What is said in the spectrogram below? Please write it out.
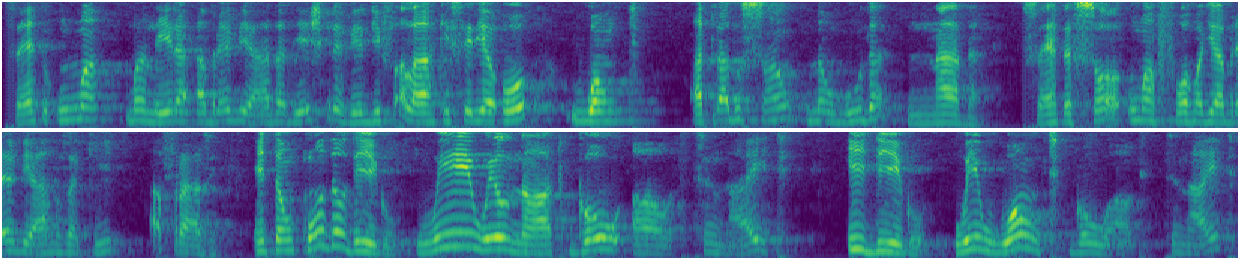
certo? Uma maneira abreviada de escrever, de falar, que seria o won't. A tradução não muda nada, certo? É só uma forma de abreviarmos aqui a frase. Então, quando eu digo we will not go out tonight e digo we won't go out tonight,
